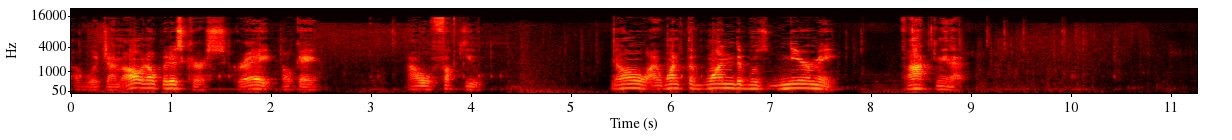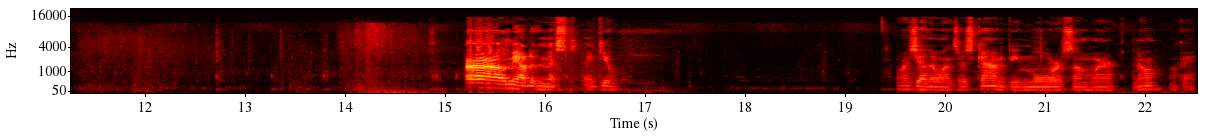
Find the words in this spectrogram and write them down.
Of which I'm... Oh, nope, it is cursed. Great, okay. Oh, fuck you. No, I want the one that was near me. Fuck, me that. Ah, let me out of the mist. Thank you. Where's the other ones? There's gotta be more somewhere. No? Okay.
